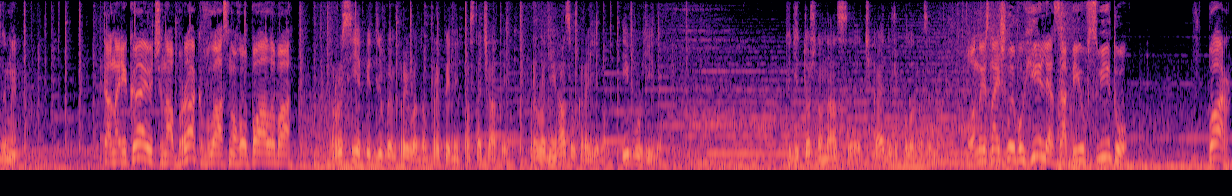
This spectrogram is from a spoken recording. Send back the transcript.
зими. Та нарікають на брак власного палива. Росія під любим приводом припинить постачати природний газ в Україну і вугілля. Тоді точно нас е, чекає дуже холодна зима. Вони знайшли вугілля за півсвіту. В пар.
